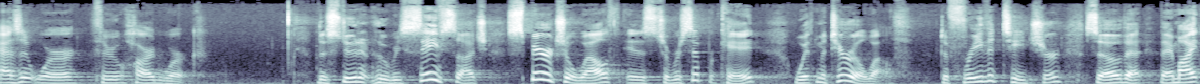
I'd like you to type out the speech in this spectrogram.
as it were, through hard work. The student who receives such spiritual wealth is to reciprocate with material wealth, to free the teacher so that they might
